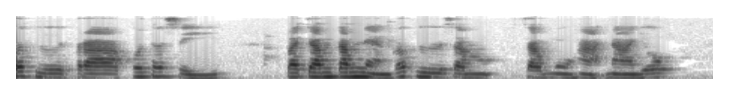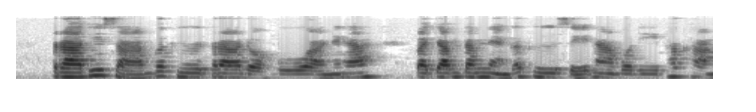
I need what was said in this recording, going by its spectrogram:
ก็คือตราโคทศีประจำตำแหน่งก็คือสมสมุหานายก ตราที่สามก็คือตราดอกบัวนะคะประจำตำแหน่งก็คือเสนาบดีพระคลัง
